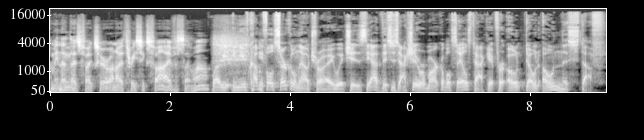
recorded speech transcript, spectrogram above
I mean, mm-hmm. that those folks who are on O365, it's like, well, well, you, and you've come full circle now, Troy. Which is, yeah, this is actually a remarkable sales tactic for own, don't own this stuff.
